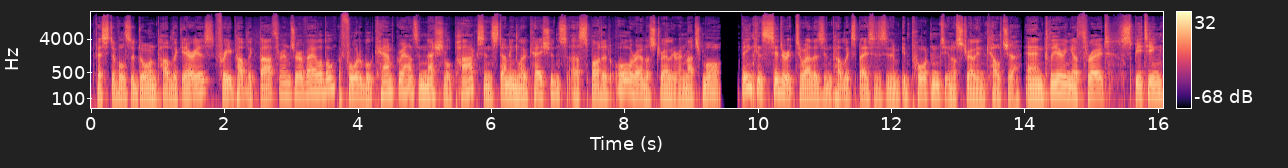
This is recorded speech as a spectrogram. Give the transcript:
festivals adorn public areas, free public bathrooms are available, affordable campgrounds and national parks in stunning locations are spotted all around Australia and much more. Being considerate to others in public spaces is important in Australian culture, and clearing your throat, spitting,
